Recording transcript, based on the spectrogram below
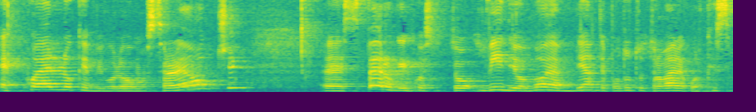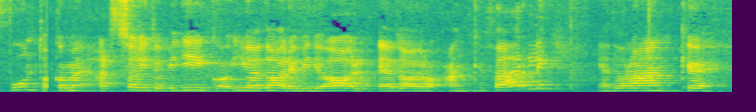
è quello che vi volevo mostrare oggi. Eh, spero che in questo video voi abbiate potuto trovare qualche spunto. Come al solito vi dico io adoro i video haul e adoro anche farli. E adoro anche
